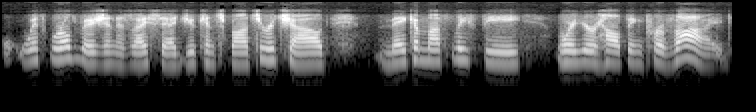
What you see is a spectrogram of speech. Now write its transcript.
with World Vision, as I said, you can sponsor a child, make a monthly fee where you're helping provide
